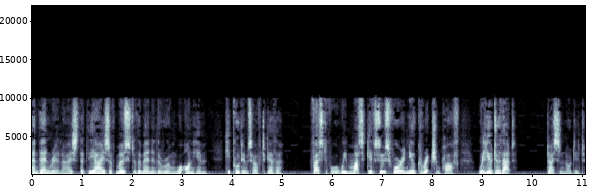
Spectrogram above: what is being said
and then realized that the eyes of most of the men in the room were on him. He pulled himself together. First of all, we must give Zeus 4 a new correction path. Will you do that? Dyson nodded.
